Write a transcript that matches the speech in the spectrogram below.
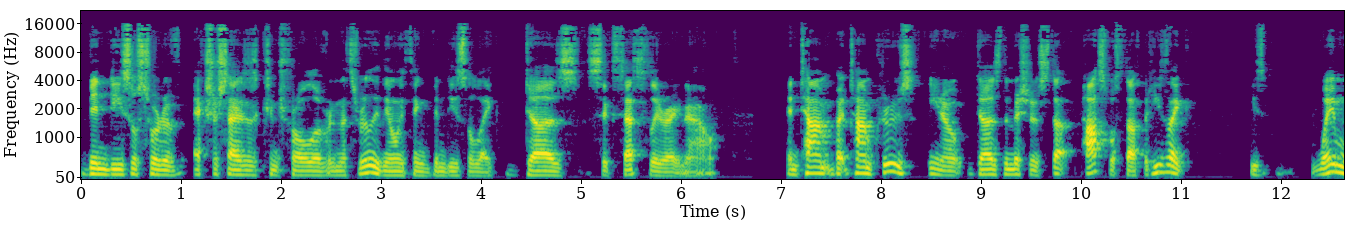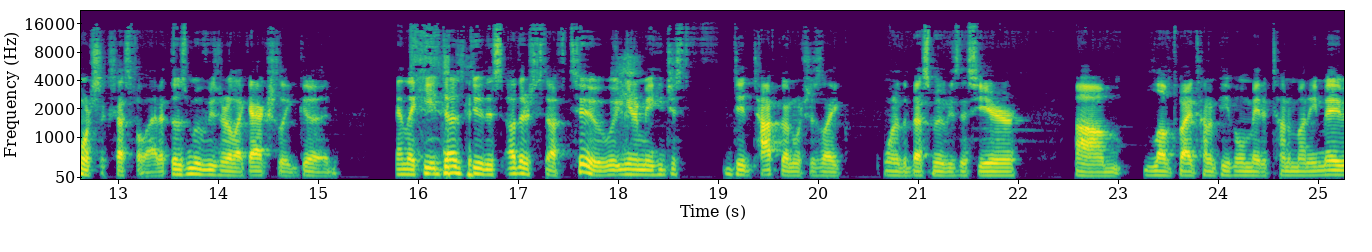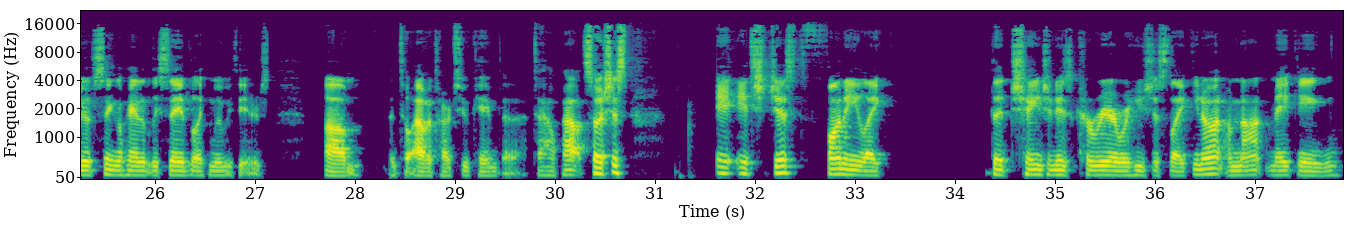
Vin Diesel sort of exercises control over, and that's really the only thing Vin Diesel like does successfully right now. And Tom, but Tom Cruise, you know, does the Mission stuff, Possible stuff, but he's like, he's way more successful at it. Those movies are like actually good, and like he does do this other stuff too. You know, what I mean, he just did Top Gun, which is like one of the best movies this year. Um, loved by a ton of people, made a ton of money. Maybe have single handedly saved like movie theaters um, until Avatar two came to to help out. So it's just it, it's just funny, like the change in his career where he's just like, you know what, I'm not making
